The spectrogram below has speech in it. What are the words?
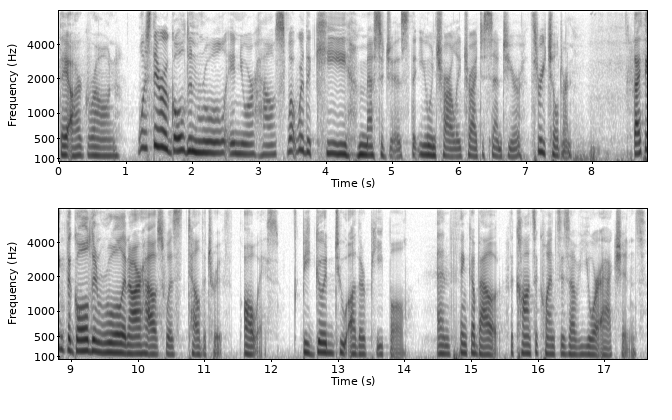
They are grown. Was there a golden rule in your house? What were the key messages that you and Charlie tried to send to your three children? I think the golden rule in our house was tell the truth, always. Be good to other people and think about the consequences of your actions.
